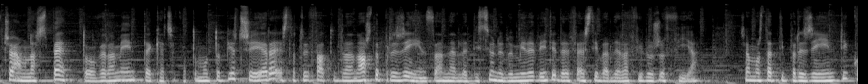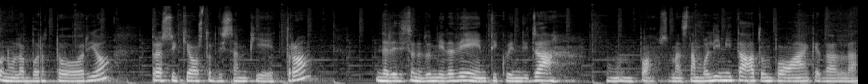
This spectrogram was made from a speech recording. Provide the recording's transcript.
cioè un aspetto veramente che ci ha fatto molto piacere è stato il fatto della nostra presenza nell'edizione 2020 del Festival della Filosofia. Siamo stati presenti con un laboratorio presso il chiostro di San Pietro nell'edizione 2020, quindi già insomma, stiamo limitato un po' anche dal,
